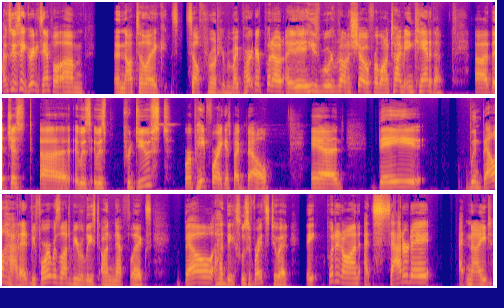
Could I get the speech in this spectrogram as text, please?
i was gonna say great example um and not to like self promote here, but my partner put out. uh, He's worked on a show for a long time in Canada uh, that just uh, it was it was produced or paid for, I guess, by Bell, and they when Bell had it before it was allowed to be released on Netflix. Bell had the exclusive rights to it. They put it on at Saturday at night,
